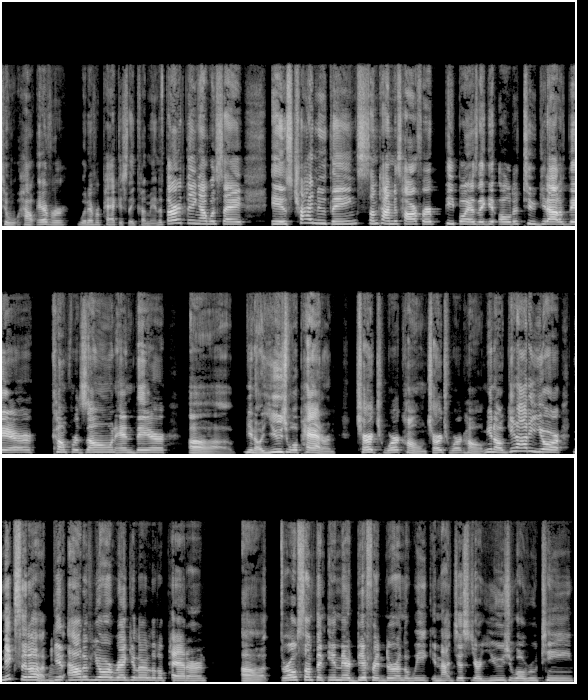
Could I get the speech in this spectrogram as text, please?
to however whatever package they come in. The third thing I would say is try new things. Sometimes it's hard for people as they get older to get out of their comfort zone and their uh you know usual pattern church work home church work home you know get out of your mix it up mm-hmm. get out of your regular little pattern uh throw something in there different during the week and not just your usual routine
